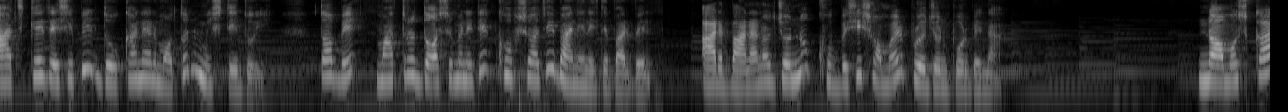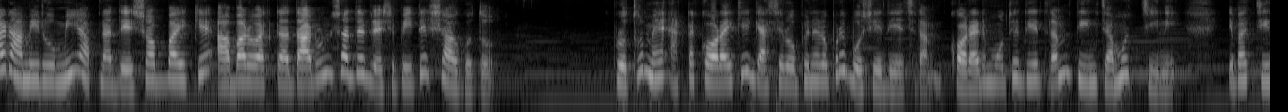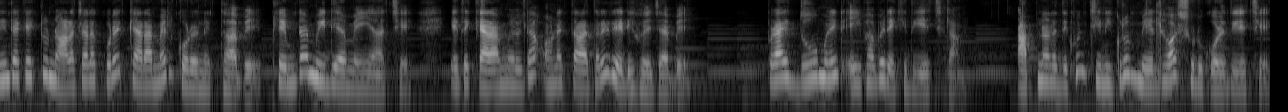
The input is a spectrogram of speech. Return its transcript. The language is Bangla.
আজকের রেসিপি দোকানের মতন মিষ্টি দই। তবে মাত্র দশ মিনিটে খুব সহজেই বানিয়ে নিতে পারবেন। আর বানানোর জন্য খুব বেশি সময়ের প্রয়োজন পড়বে না। নমস্কার, আমি রুমি, আপনাদের সবাইকে আবারও একটা দারুণ স্বাদের রেসিপিতে স্বাগত। প্রথমে একটা কড়াইকে গ্যাসের ওভেনের ওপরে বসিয়ে দিয়েছিলাম। কড়াইয়ের মধ্যে দিয়ে দিলাম তিন চামচ চিনি। এবার চিনিটাকে একটু নাড়াচাড়া করে ক্যারামেল করে নিতে হবে। ফ্লেমটা মিডিয়ামেই আছে। এতে ক্যারামেলটা অনেক তাড়াতাড়ি রেডি হয়ে যাবে। প্রায় দু মিনিট এইভাবে রেখে দিয়েছিলাম। আপনারা দেখুন চিনিগুলো মেল্ট হওয়া শুরু করে দিয়েছে।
